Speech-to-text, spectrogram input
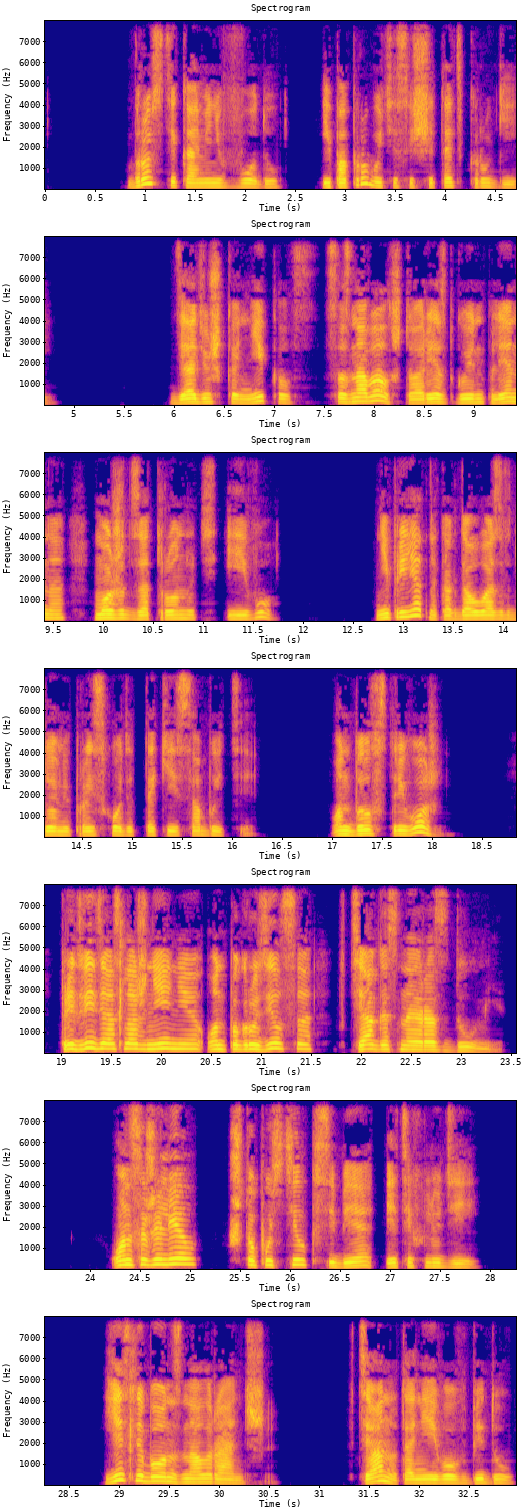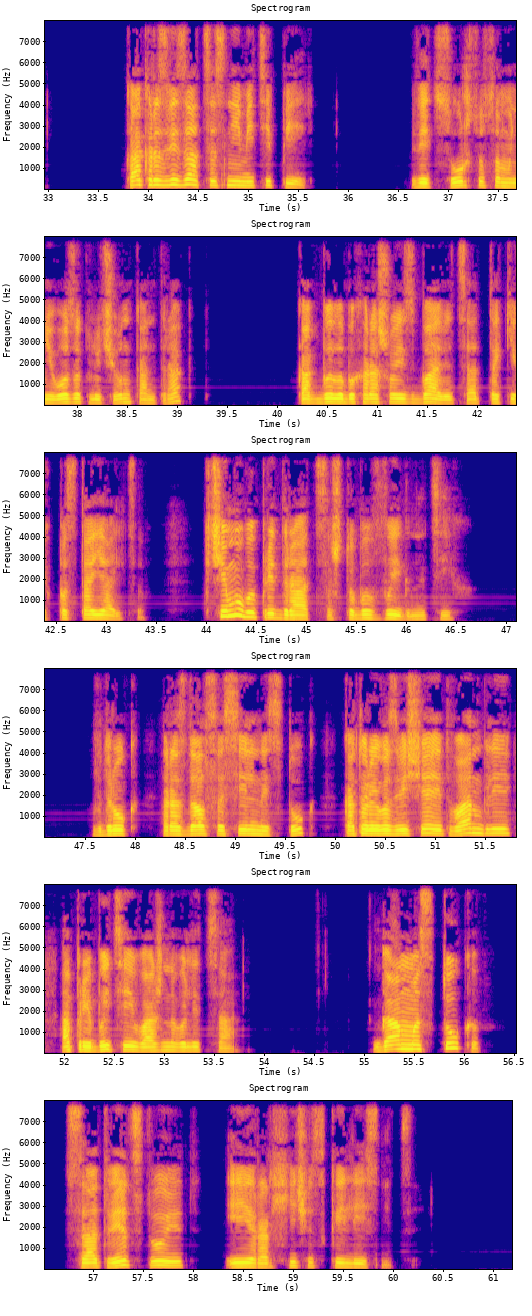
Бросьте камень в воду и попробуйте сосчитать круги. Дядюшка Николс сознавал, что арест Гуинплена может затронуть и его. Неприятно, когда у вас в доме происходят такие события. Он был встревожен. Предвидя осложнение, он погрузился в тягостное раздумье. Он сожалел, что пустил к себе этих людей. Если бы он знал раньше, втянут они его в беду. Как развязаться с ними теперь? Ведь с Урсусом у него заключен контракт. Как было бы хорошо избавиться от таких постояльцев. К чему бы придраться, чтобы выгнать их? Вдруг раздался сильный стук, который возвещает в Англии о прибытии важного лица. Гамма стуков соответствует иерархической лестнице.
